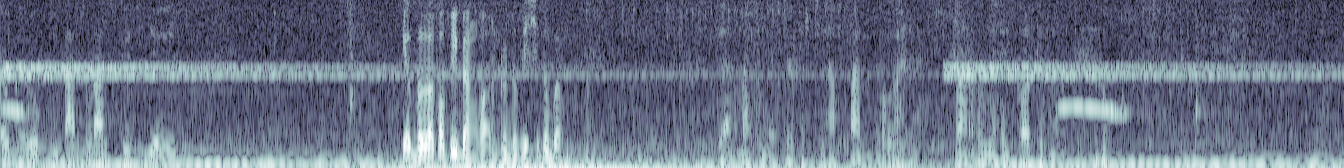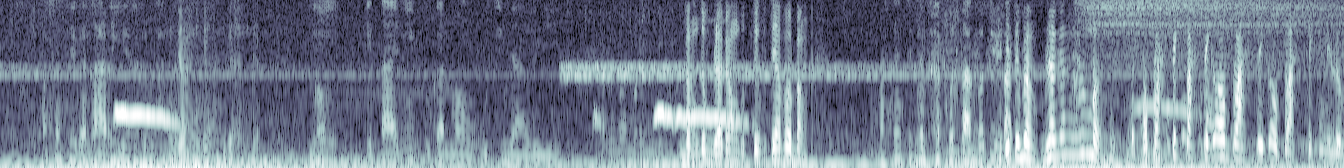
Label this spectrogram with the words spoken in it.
gauk-gauk di pancuran situ dia gitu Ya bawa kopi, Bang, kok duduk di situ, Bang. Enggak mas nggak ada persiapan Oh, alah. warungnya Eko udah mau tutup masa jangan lari ya Enggak, enggak, enggak, enggak. ini kita ini bukan mau uji nyali tapi kok merinding Bang tuh belakang putih-putih apa, Bang? masnya jangan takut-takut Itu, Bang, belakang lu, Bang. Oh, plastik, plastik, oh, plastik, oh, plastik ini loh.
